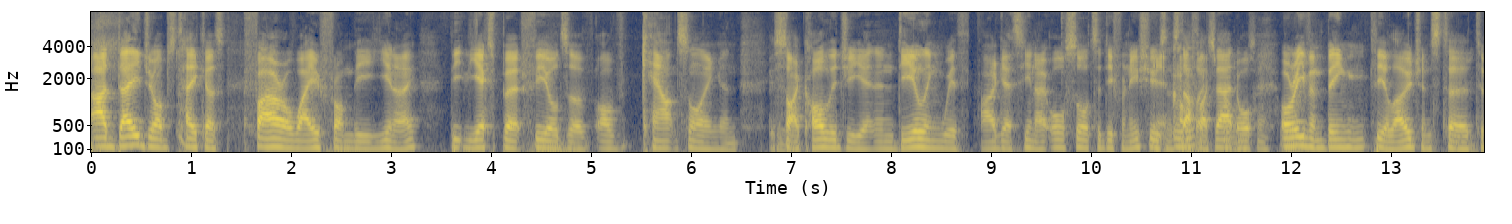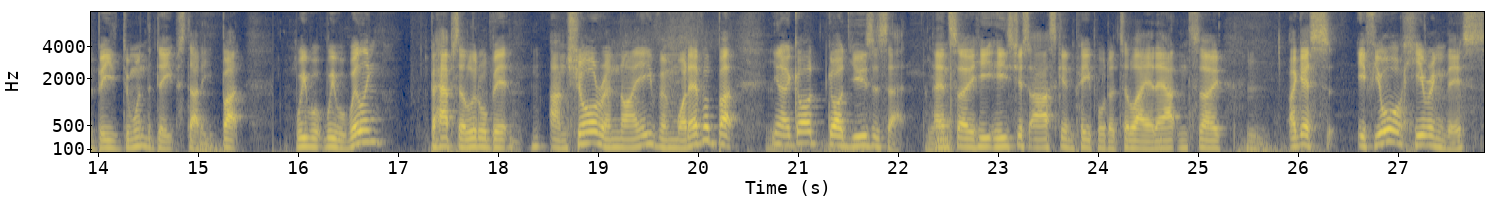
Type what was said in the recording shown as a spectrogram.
our day jobs take us far away from the you know the, the expert fields of, of counseling and psychology and, and dealing with I guess you know all sorts of different issues Yeah, and stuff like complex that or problems, or even being theologians to, to be doing the deep study but we were we were willing perhaps a little bit unsure and naive and whatever but you know God God uses that Yeah. and so he, he's just asking people to, to lay it out and so Hmm. I guess if you're hearing this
